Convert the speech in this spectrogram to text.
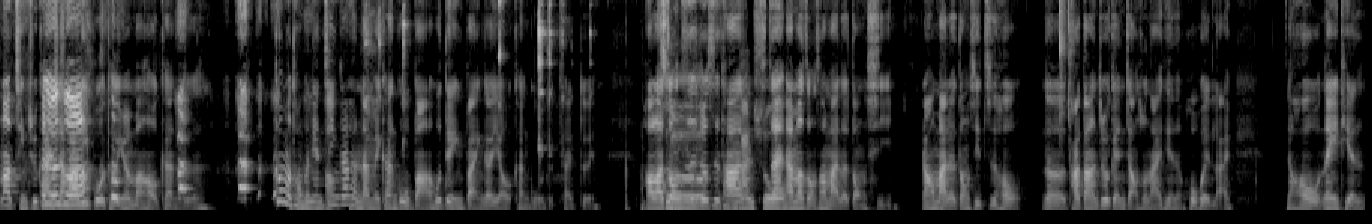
那请去看一下《哈利波特》，因为蛮好看的。跟我们同个年纪，应该很难没看过吧？或电影版应该也有看过的才对。好了，总之就是他在 Amazon 上买了东西，然后买了东西之后，那他当然就会跟你讲说哪一天货会来。然后那一天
